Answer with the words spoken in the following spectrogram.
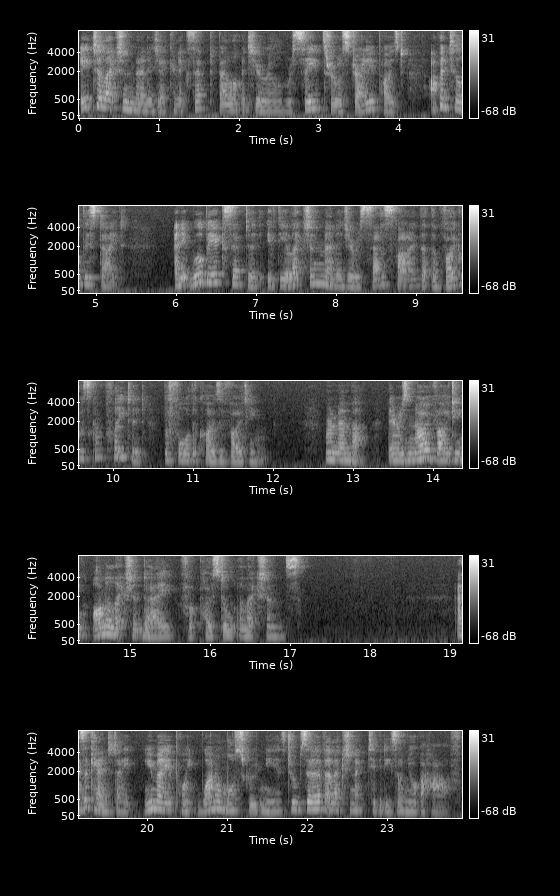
Each election manager can accept ballot material received through Australia Post up until this date and it will be accepted if the election manager is satisfied that the vote was completed before the close of voting. Remember, there is no voting on election day for postal elections. As a candidate, you may appoint one or more scrutineers to observe election activities on your behalf.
